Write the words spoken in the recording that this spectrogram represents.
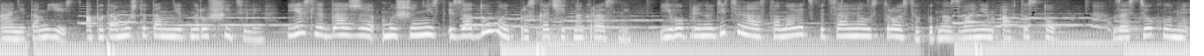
а они там есть, а потому, что там нет нарушителей. Если даже машинист и задумает проскочить на красный, его принудительно остановит специальное устройство под названием «автостоп». За стеклами,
